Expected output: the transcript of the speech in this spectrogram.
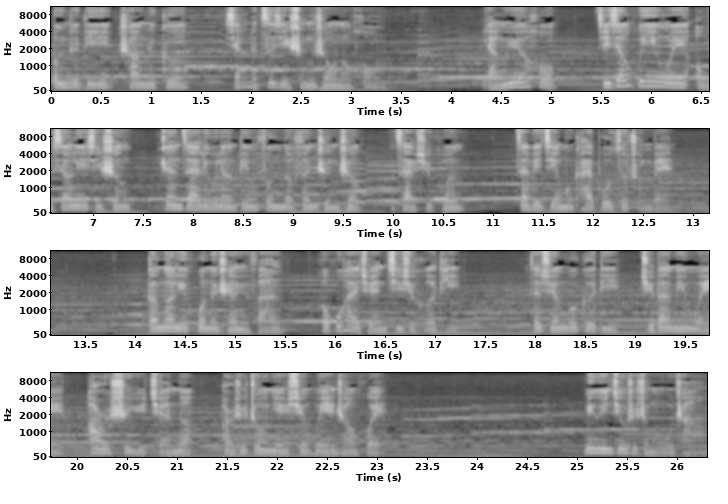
蹦着迪唱着歌，想着自己什么时候能红。两个月后，即将会因为偶像练习生站在流量巅峰的范丞丞。蔡徐坤在为节目开播做准备。刚刚离婚的陈羽凡和胡海泉继续合体，在全国各地举办名为“二十羽泉”的二十周年巡回演唱会。命运就是这么无常，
